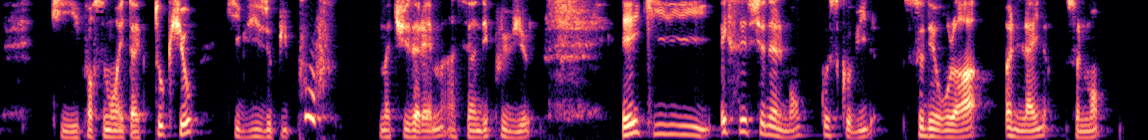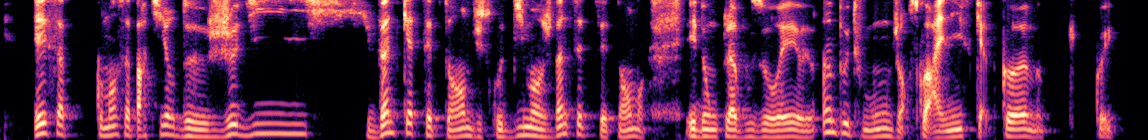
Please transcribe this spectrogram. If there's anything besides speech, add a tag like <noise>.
qui forcément est à Tokyo, qui existe depuis pouf, Mathusalem, hein, c'est un des plus vieux, et qui exceptionnellement, cause Covid, se déroulera online seulement, et ça commence à partir de jeudi 24 septembre jusqu'au dimanche 27 septembre, et donc là vous aurez euh, un peu tout le monde, genre Square Enix, Capcom,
